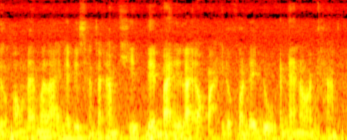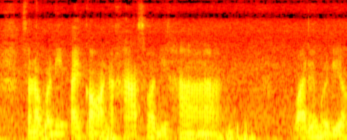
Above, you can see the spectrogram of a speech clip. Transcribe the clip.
ถึงห้องได้เมื่อไหร่เนี่ยดิฉันจะทำคลิปเดทบายเดทไลท์ออกมาให้ทุกคนได้ดูกันแน่นอนค่ะสำหรับวันนี้ไปก่อนนะคะ สวัสดีค่ะ ว่าได้มือเดียว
